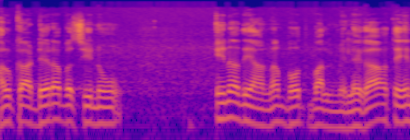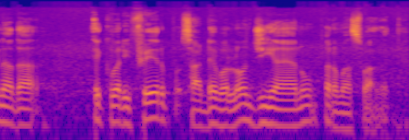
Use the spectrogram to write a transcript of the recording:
ਹਲਕਾ ਡੇਰਾਬੱਸੀ ਨੂੰ ਇਹਨਾਂ ਦੇ ਆਉਣ ਨਾਲ ਬਹੁਤ ਬਲ ਮਿਲੇਗਾ ਤੇ ਇਹਨਾਂ ਦਾ ਇੱਕ ਵਾਰੀ ਫੇਰ ਸਾਡੇ ਵੱਲੋਂ ਜੀ ਆਇਆਂ ਨੂੰ ਭਰਵਾਂ ਸਵਾਗਤ ਹੈ।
